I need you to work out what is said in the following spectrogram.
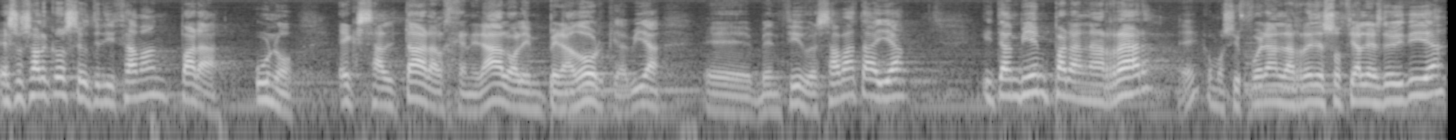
Esos arcos se utilizaban para, uno, exaltar al general o al emperador que había eh, vencido esa batalla, y también para narrar, eh, como si fueran las redes sociales de hoy día,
